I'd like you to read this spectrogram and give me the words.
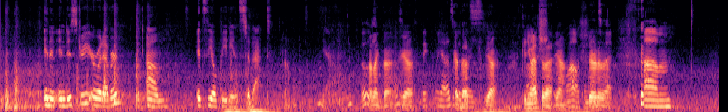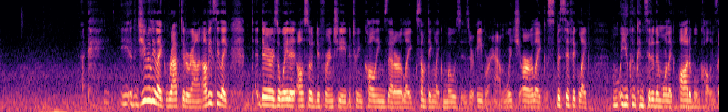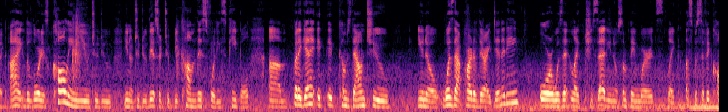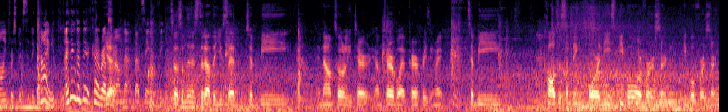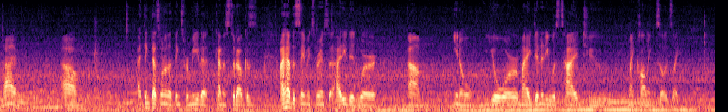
in an industry or whatever, um, it's the obedience to that. Okay. yeah Those- I like that. those Yeah. big- yeah that's a And that's words. yeah. Can you add to that? Yeah. Wow, can Share I to answer that? um, y- she really like wrapped it around. Obviously, like there's a way to also differentiate between callings that are like something like Moses or Abraham, which are like specific, like you can consider them more like audible callings. Like I, the Lord is calling you to do, you know, to do this or to become this for these people. Um, but again, it, it comes down to, you know, was that part of their identity? Or was it like she said you know something where it's like a specific calling for a specific time i think that it kind of wraps Yeah. around that that same theme So something that stood out that you said to be, and now I'm totally ter- I'm terrible at paraphrasing, right? To be called to something for these people or for certain people for a certain time. Um, I think that's one of the things for me that kind of stood out because I had the same experience that Heidi did, where, um, you know, your my identity was tied to my calling. So it's like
